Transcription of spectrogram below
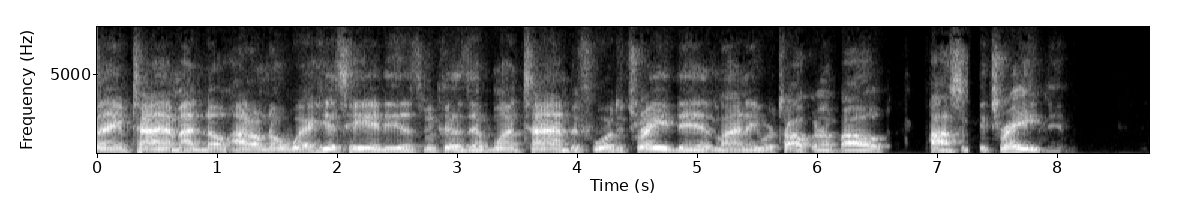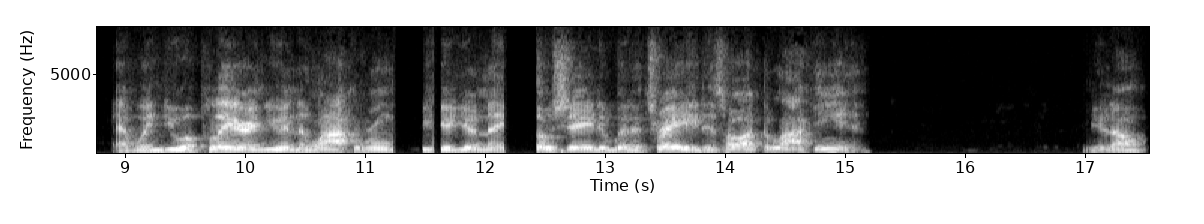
same time, I know I don't know where his head is because at one time before the trade deadline, they were talking about possibly trading. And when you a player and you're in the locker room, you hear your name associated with a trade, it's hard to lock in you know.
